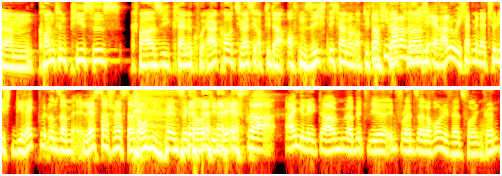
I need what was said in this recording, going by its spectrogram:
ähm, Content Pieces, quasi kleine QR-Codes. Ich weiß nicht, ob die da offensichtlich waren oder ob die Doch, versteckt die waren. Doch, die waren offensichtlich. Äh, hallo, ich habe mir natürlich direkt mit unserem Lester-Schwestern OnlyFans-Account, den wir extra angelegt haben, damit wir Influencern auf OnlyFans folgen können.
